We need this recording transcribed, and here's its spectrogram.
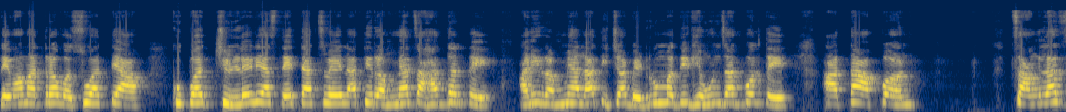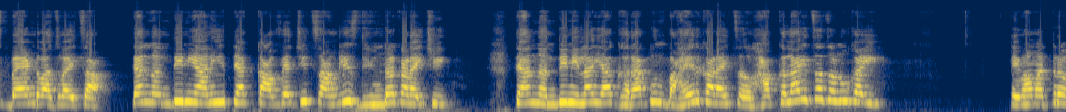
तेव्हा मात्र वसुहत्या खूपच चिडलेली असते. त्याच वेळेला ती रम्याचा हात धरते आणि रम्याला तिच्या बेडरूममध्ये घेऊन जात बोलते आता आपण चांगलाच बँड वाजवायचा. त्या नंदिनी आणि त्या काव्याची चांगलीच धिंड काढायची. त्या नंदिनीला या घरातून बाहेर काढायचं हाकलायचं जणू काही. तेव्हा मात्र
